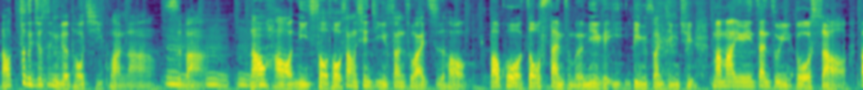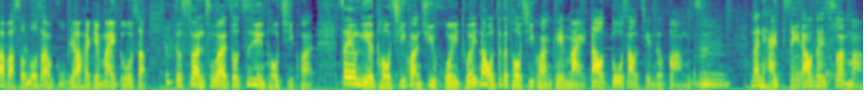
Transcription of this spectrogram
然后这个就是你的头期款啦，嗯、是吧？嗯嗯。嗯然后好，你手头上的现金你算出来之后。包括周散什么的，你也可以一一并算进去。妈妈愿意赞助你多少？爸爸手头上的股票还可以卖多少？就算出来之后，这是你头期款，再用你的头期款去回推。那我这个头期款可以买到多少钱的房子？嗯、那你还得到再算嘛？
